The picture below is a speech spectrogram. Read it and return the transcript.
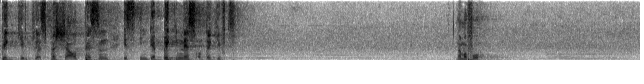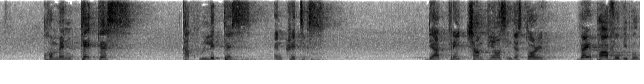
big gift to a special person is in the bigness of the gift. Number four commentators, calculators, and critics. There are three champions in the story, very powerful people.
